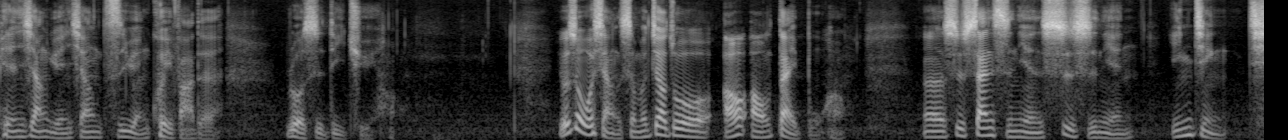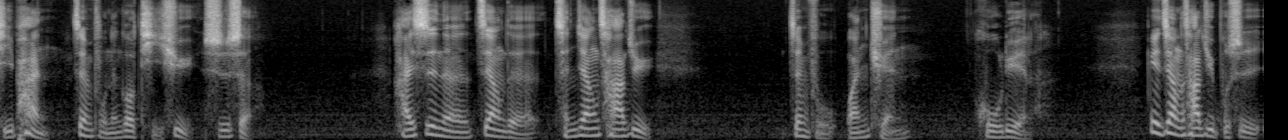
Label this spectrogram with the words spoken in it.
偏乡原乡资源匮乏的弱势地区哈。有时候我想，什么叫做嗷嗷待哺哈？呃，是三十年、四十年，引颈期盼政府能够体恤施舍。还是呢，这样的城乡差距，政府完全忽略了，因为这样的差距不是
